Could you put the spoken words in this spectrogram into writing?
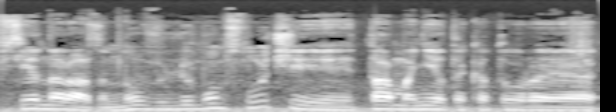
все на разом. Но в любом случае, та монета, которая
